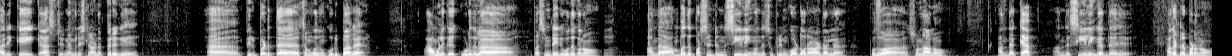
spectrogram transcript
அறிக்கை காஸ்ட் எனமினேஷன் ஆன பிறகு பிற்படுத்த சமூகம் குறிப்பாக அவங்களுக்கு கூடுதலாக பர்சன்டேஜ் ஒதுக்கணும். அந்த ஐம்பது பர்சன்ட்னு சீலிங் வந்து சுப்ரீம் கோர்ட் ஒரு ஆர்டரில் பொதுவாக சொன்னாலும் அந்த கேப் அந்த சீலிங் வந்து அகற்றப்படணும்.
